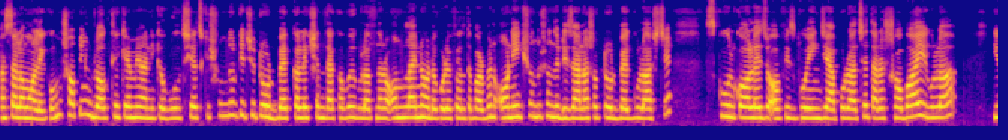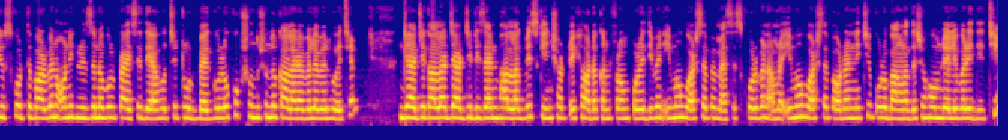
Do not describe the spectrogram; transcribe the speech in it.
আসসালামু আলাইকুম। Shopping blog থেকে আমি আনিকা বলছি, আজকে সুন্দর কিছু টোট ব্যাগ কালেকশন দেখাবো। এগুলো আপনারা অনলাইনে অর্ডার করে ফেলতে পারবেন। অনেক সুন্দর সুন্দর ডিজাইনার সব টোট ব্যাগগুলো আসছে। স্কুল কলেজ অফিস গোয়িং যে আপুরা আছে, তারা সবাই এগুলা ইউজ করতে পারবেন। অনেক রিজনেবল প্রাইসে দেওয়া হচ্ছে টোট ব্যাগগুলো খুব সুন্দর সুন্দর কালার অ্যাভেলেবেল হয়েছে। যার যে কালার যার যে ডিজাইন ভালো লাগবে স্ক্রিনশট রেখে অর্ডার কনফার্ম করে দিবেন। ইমো হোয়াটসঅ্যাপে মেসেজ করবেন। আমরা ইমো হোয়াটসঅ্যাপে অর্ডার নিচ্ছি। পুরো বাংলাদেশে হোম ডেলিভারি দিচ্ছি।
